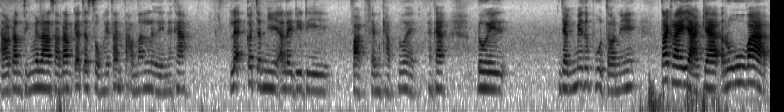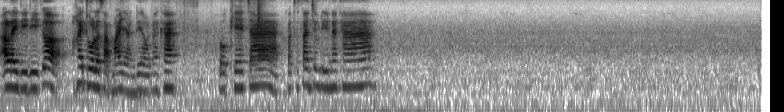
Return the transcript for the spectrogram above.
สาวดำถึงเวลาสาวดำก็จะส่งให้ท่านตามนั้นเลยนะคะ และก็จะมีอะไรดีๆ ฝากแฟนคลับด้วยนะคะ โดยยังไม่ต้องพูดตอนนี้ ถ้าใครอยากจะรู้ว่าอะไรดีๆ ก็ให้โทรศัพท์มาอย่างเดียวนะคะ โอเคจ้า ขอทุกท่านโชคดีนะคะ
